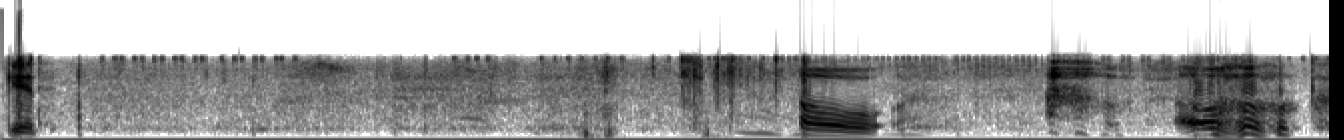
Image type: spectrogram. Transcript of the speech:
Good. Oh. Oh. Oh.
